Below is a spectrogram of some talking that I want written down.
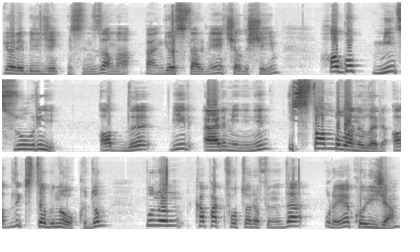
görebilecek misiniz ama ben göstermeye çalışayım. Hagop Mintzuri adlı bir Ermeni'nin İstanbul Anıları adlı kitabını okudum. Bunun kapak fotoğrafını da buraya koyacağım.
